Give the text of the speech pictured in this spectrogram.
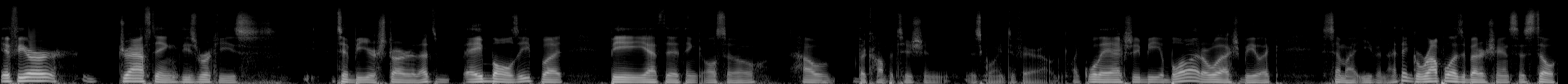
if you're drafting these rookies to be your starter, that's a ballsy, but b you have to think also how the competition is going to fare out. Like, will they actually be a blowout or will it actually be like semi even? I think Garoppolo has a better chance to still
